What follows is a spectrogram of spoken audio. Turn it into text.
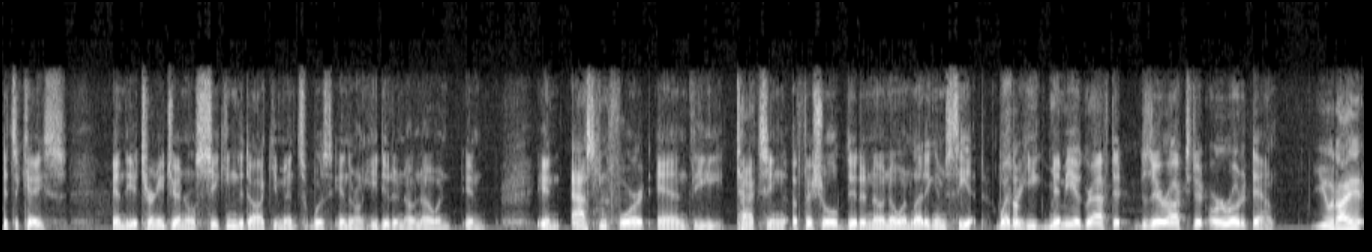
It's a case, and the Attorney General seeking the documents was in the wrong. He did a no-no in in, in asking for it, and the taxing official did a no-no in letting him see it, whether So- he mimeographed it, xeroxed it, or wrote it down. You and I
